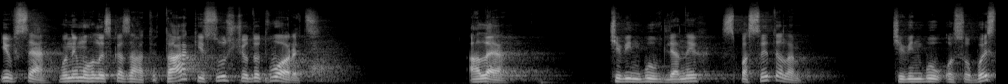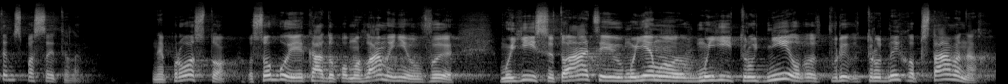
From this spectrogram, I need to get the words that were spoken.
і все, вони могли сказати, так, Ісус чудотворець. Але чи Він був для них Спасителем, чи Він був особистим Спасителем? Не просто особою, яка допомогла мені в моїй ситуації, в, моєму, в моїй трудні, в трудних обставинах.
